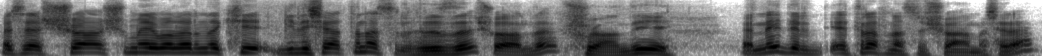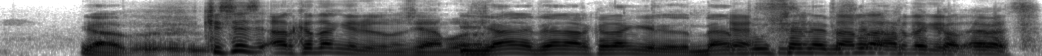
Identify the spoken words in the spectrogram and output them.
Mesela şu an şu meyvelerindeki gidişatı nasıl? Hızlı şu anda. Şu anda iyi. Ya nedir? Etraf nasıl şu an mesela? Ya Ki siz arkadan geliyordunuz yani bu arada. yani ben arkadan geliyordum. Ben Evet, bu sizin sene bir tarla sene arkadan arka kal. geliyor. Evet.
